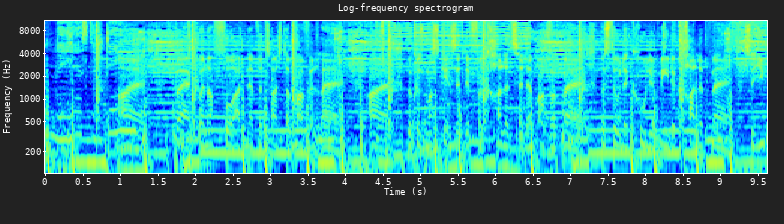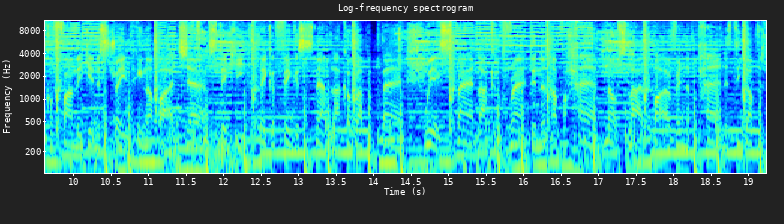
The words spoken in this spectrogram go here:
Aye, back when I thought I'd never touch the motherland. Aye, because my skin's a different colour to them other band. But still they're calling me the coloured man. So you can find me in a straight peanut butter jam. Sticky, make a finger snap like a rubber band. We expand like a grand in another hand. Melts like butter in the pan as the others.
